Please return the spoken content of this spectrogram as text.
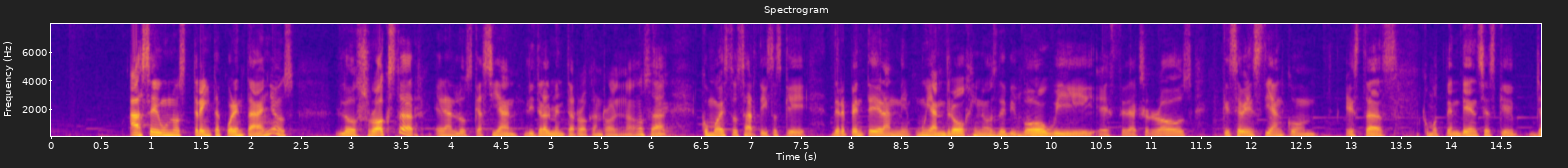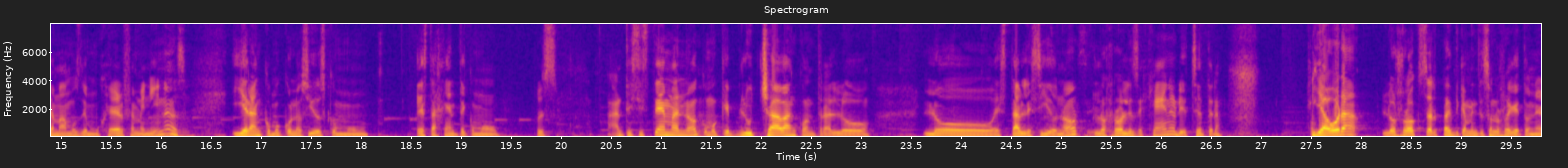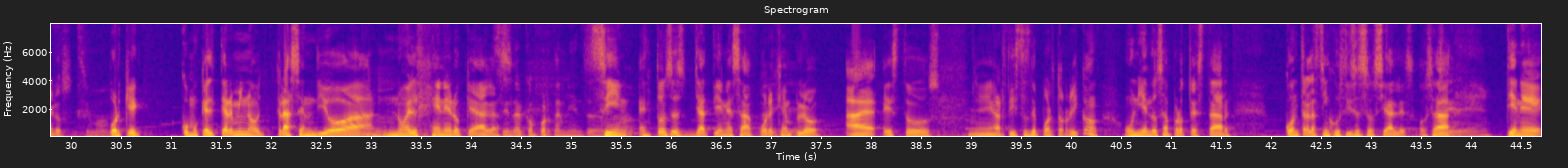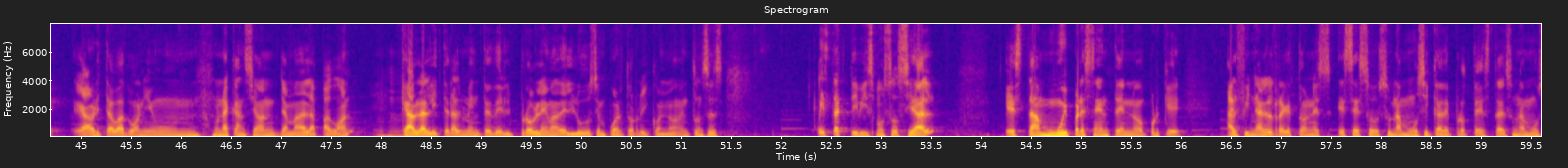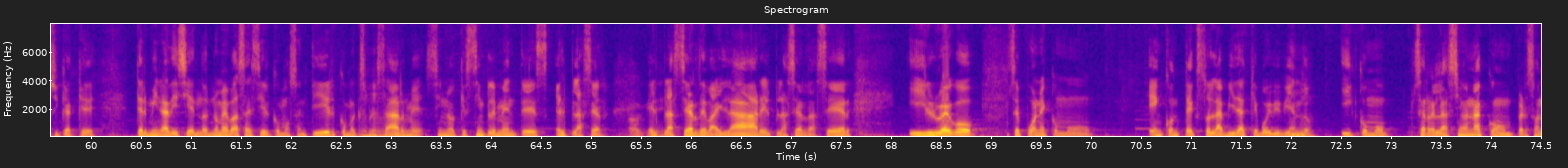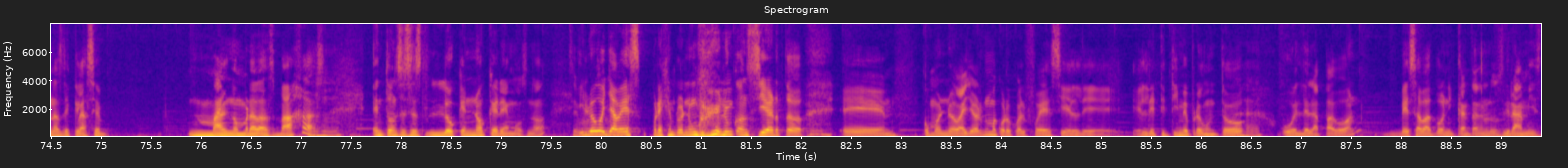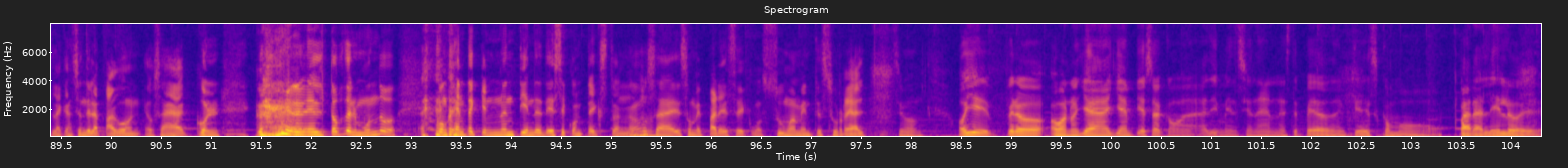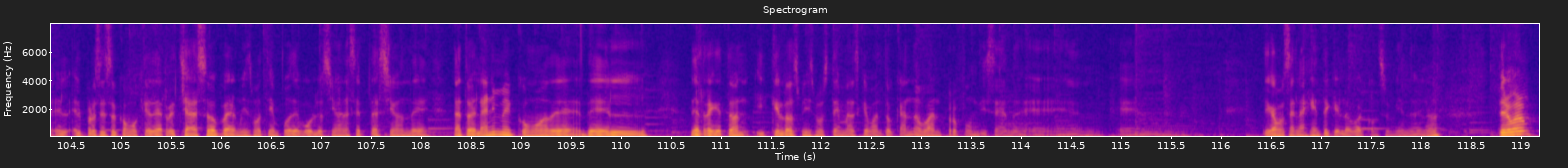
hace unos 30, 40 años, los rockstar eran los que hacían literalmente rock and roll, ¿no? O sea, Sí. como estos artistas que de repente eran muy andróginos, David Ujú. Bowie, este, Axl Rose, que se vestían con estas como tendencias que llamamos de mujer femeninas Ujú. y eran como conocidos como esta gente como, pues, antisistema, ¿no? Ajá. Como que luchaban contra lo, lo establecido, Lo ¿no? establecido. Los roles de género y etcétera. Y ahora los rockstars prácticamente son los reggaetoneros. Porque como que el término trascendió a no el género que hagas. Sino el comportamiento. Sí, ¿no? entonces ya tienes a, por ejemplo, a estos eh, artistas de Puerto Rico uniéndose a protestar contra las injusticias sociales. O sea, Sí. tiene ahorita Bad Bunny un- una canción llamada El Apagón, que habla literalmente del problema de luz en Puerto Rico, ¿no? Entonces, este activismo social está muy presente, ¿no? Porque al final el reggaetón es, es eso, es una música de protesta, es una música que termina diciendo, no me vas a decir cómo sentir, cómo expresarme, sino que simplemente es el placer. El placer de bailar, el placer de hacer. Y luego se pone como en contexto la vida que voy viviendo. Y como se relaciona con personas de clase mal nombradas bajas. Entonces es lo que no queremos, ¿no? Sí, y luego ya ves, por ejemplo, en un, en un concierto eh, como en Nueva York, no me acuerdo cuál fue, si el de, el de Titi me preguntó o el del apagón, ves a Bad Bunny cantando en los Grammys, la canción del apagón, o sea, con, el top del mundo, con gente que no entiende de ese contexto, ¿no? O sea, eso me parece como sumamente surreal. Oye, pero bueno, ya, ya empiezo a, como a, a dimensionar en este pedo en el que es como paralelo el, el- el proceso como que de rechazo, pero al mismo tiempo de evolución, aceptación de tanto del anime como de- del, del reggaetón y que los mismos temas que van tocando van profundizando en, en, digamos, en la gente que lo va consumiendo, ¿no? Pero bueno,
